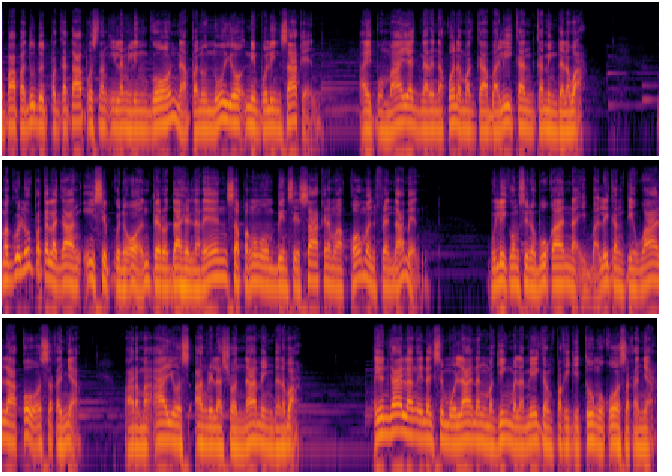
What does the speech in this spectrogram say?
papadudot pagkatapos ng ilang linggo na panunuyo ni Pauline sa akin ay pumayag na rin ako na magkabalikan kaming dalawa. Magulo pa talaga ang isip ko noon pero dahil na rin sa pangungumbinsi sa akin ng mga common friend namin, muli kong sinubukan na ibalik ang tiwala ko sa kanya para maayos ang relasyon naming dalawa. Ayun nga lang ay nagsimula ng maging malamig ang pakikitungo ko sa kanya.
